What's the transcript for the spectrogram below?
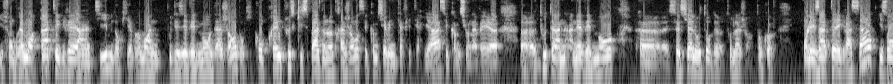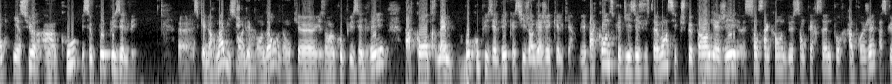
Ils sont vraiment intégrés à un team. Donc il y a vraiment un, tous des événements d'agents. Donc ils comprennent tout ce qui se passe dans notre agence. C'est comme s'il y avait une cafétéria. C'est comme si on avait euh, euh tout un, un événement euh, social autour de, autour de l'agence. Donc on les intègre à ça, ils ont bien sûr un coût, mais ce coût est plus élevé. Euh, ce qui est normal, ils sont indépendants, donc euh, ils ont un coût plus élevé. Par contre, même beaucoup plus élevé que si j'engageais quelqu'un. Mais par contre, ce que je disais juste avant, c'est que je peux pas engager 150, 200 personnes pour un projet parce que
